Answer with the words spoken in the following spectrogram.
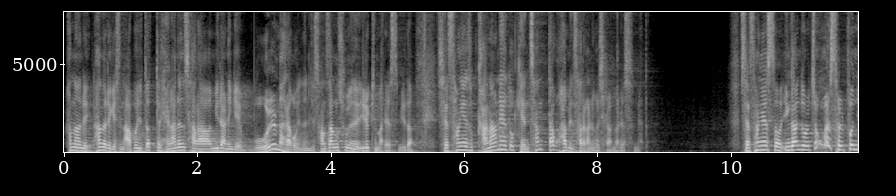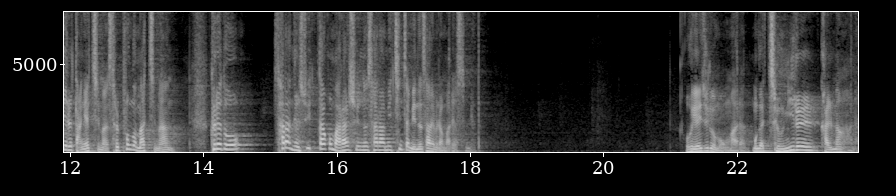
하늘에, 하늘에 계신 아버지 뜻대로 행하는 사람이라는 게 뭘 말하고 있는지 산상수원에 이렇게 말했습니다. 세상에서 가난해도 괜찮다고 하면 살아가는 것이란 말했습니다. 세상에서 인간적으로 정말 슬픈 일을 당했지만 슬픈 건 맞지만 그래도 살아낼 수 있다고 말할 수 있는 사람이 진짜 믿는 사람이란 말이었습니다. 의해주려 목마른, 뭔가 정의를 갈망하는,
